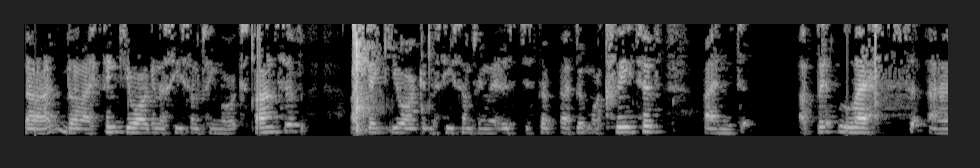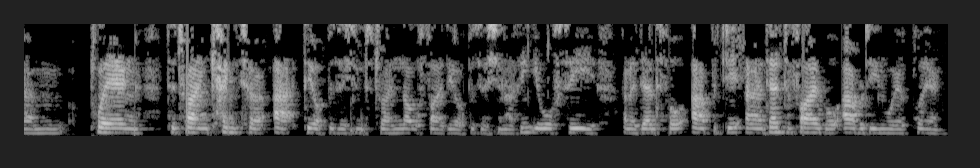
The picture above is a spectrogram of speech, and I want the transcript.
then I, then I think you are going to see something more expansive. I think you are going to see something that is just a, a bit more creative and a bit less um, playing to try and counteract the opposition, to try and nullify the opposition. I think you will see an identifiable an identifiable Aberdeen way of playing.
